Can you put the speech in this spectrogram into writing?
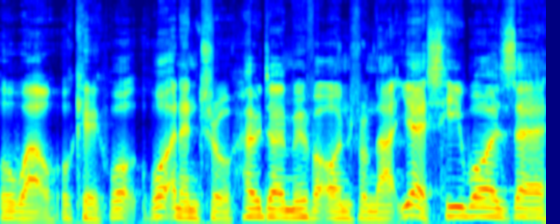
oh wow. Okay, what what an intro. How do I move it on from that? Yes, he was. Uh,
